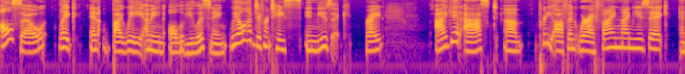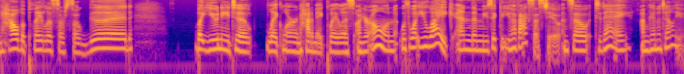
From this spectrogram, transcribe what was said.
also like and by we, I mean all of you listening, we all have different tastes in music, right? I get asked um, pretty often where I find my music and how the playlists are so good, but you need to like learn how to make playlists on your own with what you like and the music that you have access to. And so today I'm going to tell you.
